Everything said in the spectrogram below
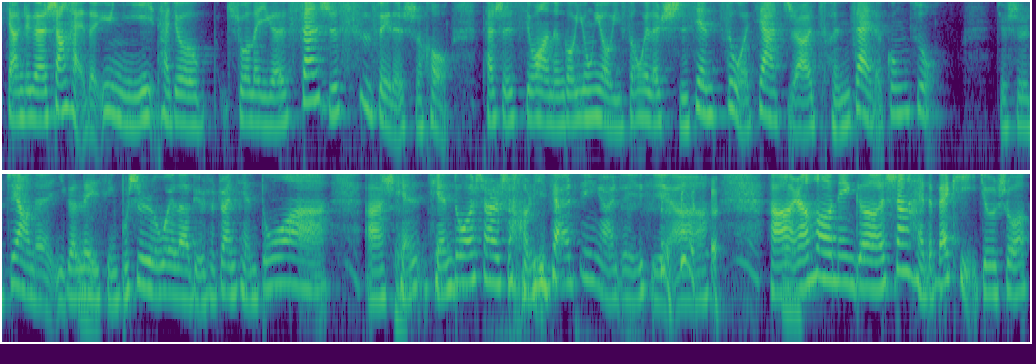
像这个上海的芋泥，他就说了一个三十四岁的时候，他是希望能够拥有一份为了实现自我价值而存在的工作。就是这样的一个类型，不是为了比如说赚钱多啊啊钱钱多事儿少离家近啊这一些啊。好，然后那个上海的 Becky 就是说，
